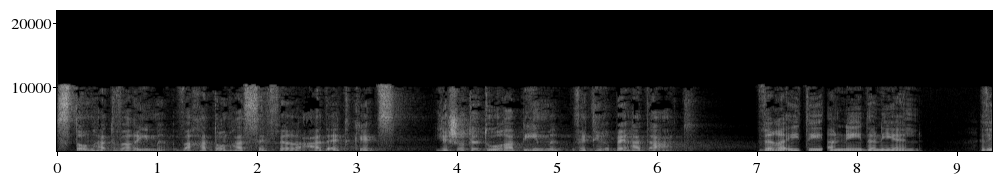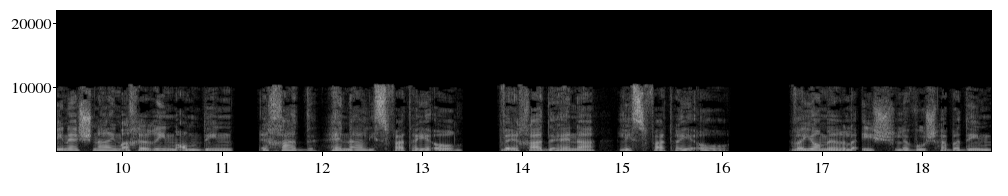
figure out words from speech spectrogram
סתום הדברים וחתום הספר עד את קץ, ישוטטו רבים ותרבה הדעת. וראיתי אני, דניאל, והנה שניים אחרים עומדים, אחד הנה לשפת היאור, ואחד הנה לשפת היאור. ויאמר לאיש לבוש הבדים,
